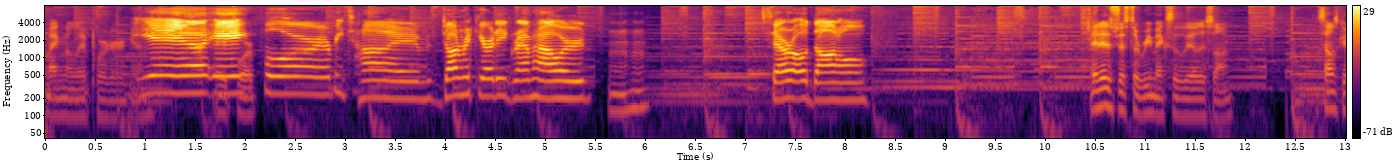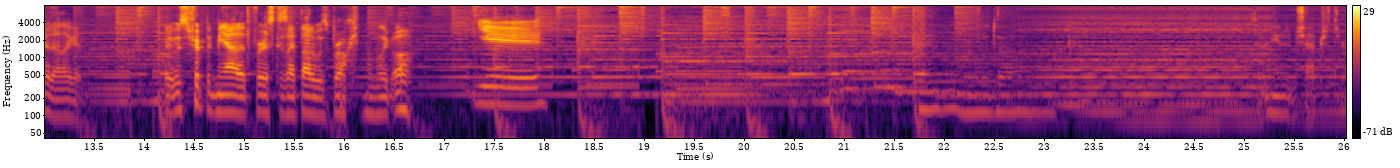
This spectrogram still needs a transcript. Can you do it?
Magnolia Porter again. Yeah, Eight, 8 four. 4 every time. John Ricciardi, Graham Howard, Mm-hmm. Sarah O'Donnell. It is just a remix of the other song. It sounds good. I like it. But it was tripping me out at first because I thought it was broken. I'm like, oh. Yeah. Chapter three.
